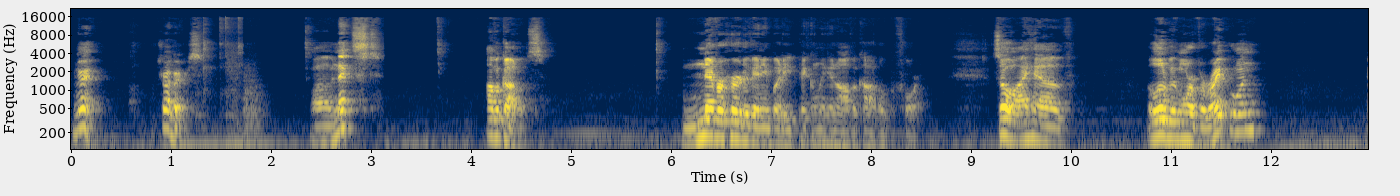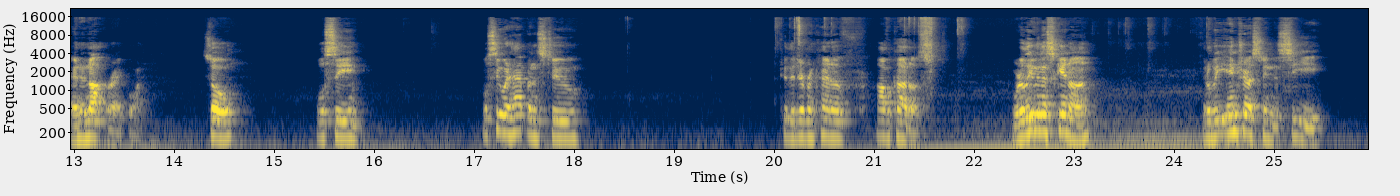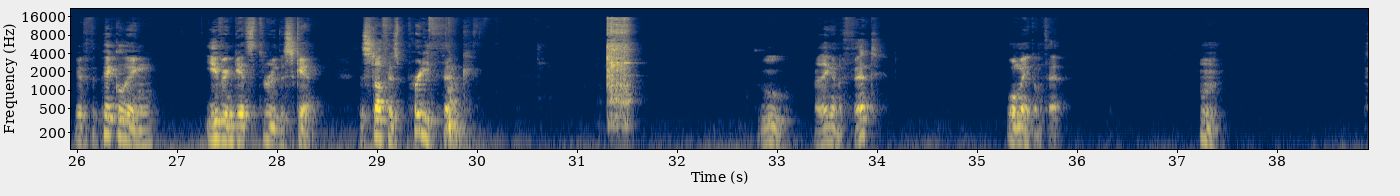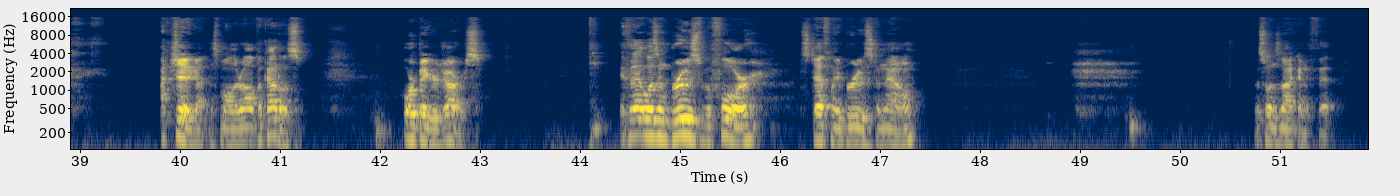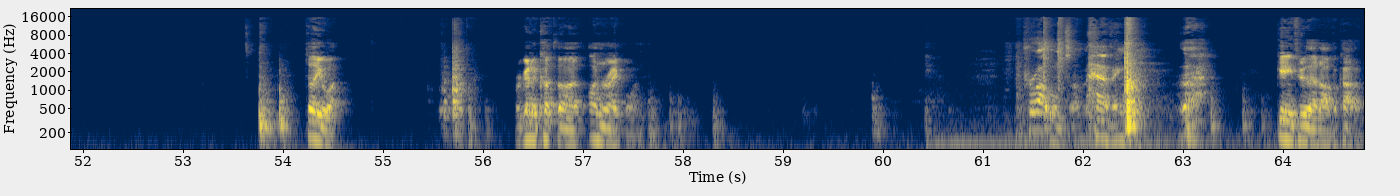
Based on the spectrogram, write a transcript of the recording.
All right, strawberries. Next, avocados. Never heard of anybody pickling an avocado before. So I have a little bit more of a ripe one and a not ripe one. So we'll see. We'll see what happens to to the different kind of avocados. We're leaving the skin on. It'll be interesting to see if the pickling even gets through the skin. The stuff is pretty thick. Ooh, are they going to fit? We'll make them fit. Hmm. I should have gotten smaller avocados. Or bigger jars. If that wasn't bruised before, it's definitely bruised now. This one's not going to fit. Tell you what. We're going to cut the unripe one. problems I'm having ugh, getting through that avocado.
